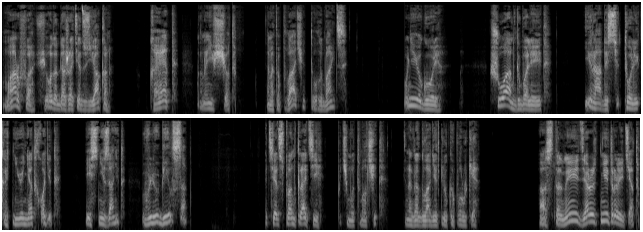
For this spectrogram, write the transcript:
Марфа, Федор, даже отец Дьякон, Кэт, но она не в счет. Она то плачет, то улыбается. У нее горе. Шуанг болеет, и радость Толик от нее не отходит, если не занят, влюбился. Отец Панкратий почему-то молчит, иногда гладит Люка по руке остальные держат нейтралитет.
